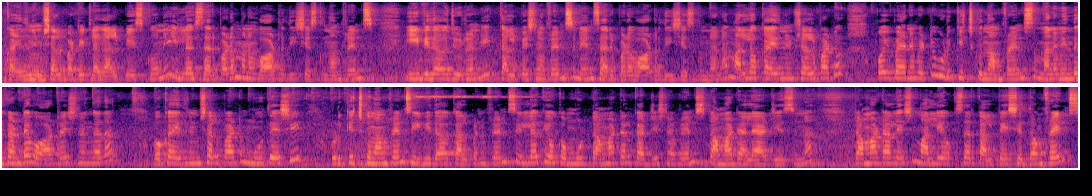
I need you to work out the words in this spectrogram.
ఒక ఐదు నిమిషాల పాటు ఇట్లా కలిపేసుకొని ఇళ్ళకి సరిపడా మనం వాటర్ తీసేసుకుందాం ఫ్రెండ్స్ ఈ విధంగా చూడండి కలిపేసిన ఫ్రెండ్స్ నేను సరిపడా వాటర్ తీసేసుకున్నాను. మళ్ళీ ఒక ఐదు నిమిషాల పాటు పొయ్యి పైన పెట్టి ఉడికించుకుందాం ఫ్రెండ్స్ మనం ఎందుకంటే వాటర్ వేసినాం కదా ఒక ఐదు నిమిషాల పాటు మూతేసి ఉడికించుకుందాం ఫ్రెండ్స్. ఈ విధంగా కలపండి ఫ్రెండ్స్. ఇళ్ళకి ఒక మూడు టమాటాలు కట్ చేసిన ఫ్రెండ్స్ టమాటాలు యాడ్ చేస్తున్నా. టమాటాలు వేసి మళ్ళీ ఒకసారి కలిపేసేద్దాం ఫ్రెండ్స్.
